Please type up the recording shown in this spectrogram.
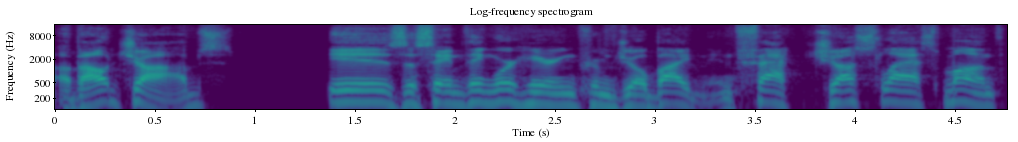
about jobs is the same thing we're hearing from Joe Biden. In fact, just last month,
